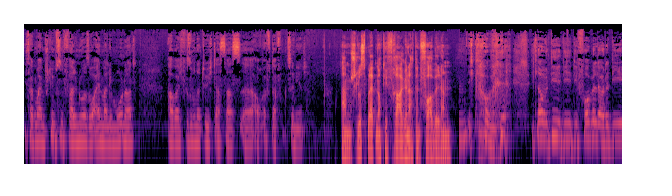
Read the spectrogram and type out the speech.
ich sag mal im schlimmsten Fall nur so einmal im Monat, aber ich versuche natürlich, dass das äh, auch öfter funktioniert. Am Schluss bleibt noch die Frage nach den Vorbildern. Ich glaube, ich glaube die, die, die Vorbilder oder die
